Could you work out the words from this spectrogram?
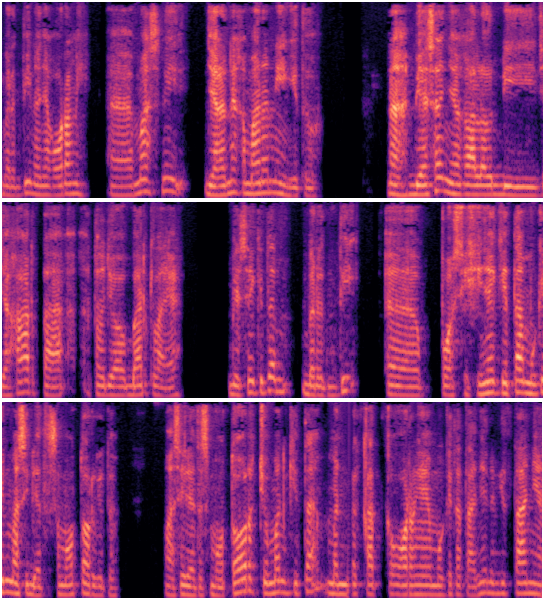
berhenti nanya ke orang nih, "Eh, Mas nih jalannya ke mana nih gitu. Nah biasanya kalau di Jakarta atau Jawa Barat lah ya, biasanya kita berhenti eh, posisinya kita mungkin masih di atas motor gitu masih di atas motor, cuman kita mendekat ke orang yang mau kita tanya dan kita tanya,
